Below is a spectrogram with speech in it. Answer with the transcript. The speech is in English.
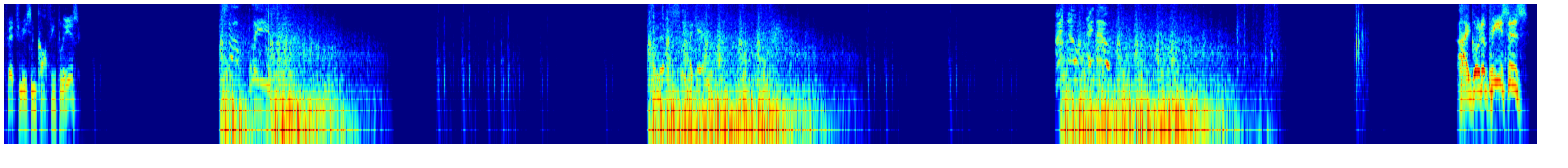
Fetch me some coffee, please. Stop, please! I go to pieces!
